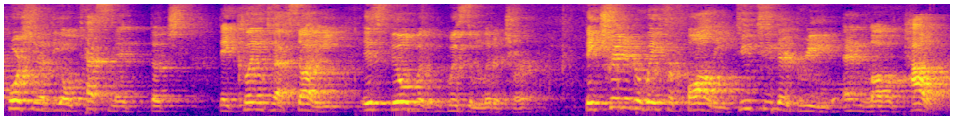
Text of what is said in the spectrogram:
portion of the Old Testament that they claim to have studied is filled with wisdom literature, they traded away for folly due to their greed and love of power.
